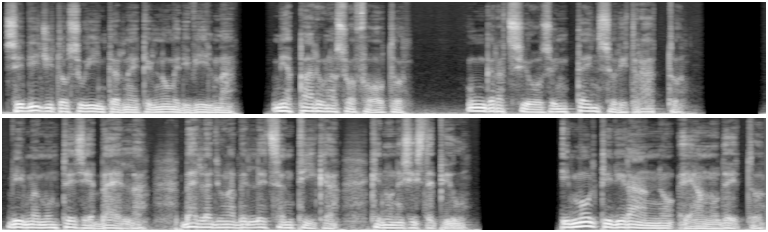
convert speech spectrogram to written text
Se digito su internet il nome di Vilma, mi appare una sua foto, un grazioso, intenso ritratto. Vilma Montesi è bella, bella di una bellezza antica che non esiste più. In molti diranno, e hanno detto,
